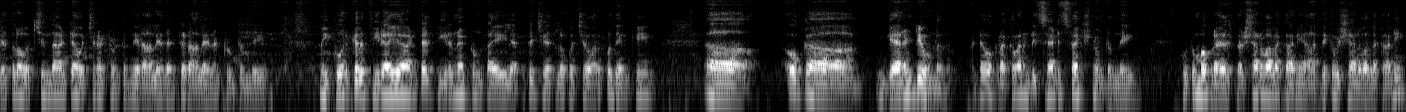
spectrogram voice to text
చేతిలో వచ్చిందా అంటే వచ్చినట్టు ఉంటుంది రాలేదంటే రాలేనట్టు ఉంటుంది మీ కోరికలు తీరాయా అంటే తీరినట్టు ఉంటాయి లేకపోతే చేతిలోకి వచ్చే వరకు దీనికి ఒక గ్యారంటీ ఉండదు. అంటే ఒక రకమైన డిస్సాటిస్ఫాక్షన్ ఉంటుంది. కుటుంబ ప్ర- ప్రెషర్ వల్ల కానీ ఆర్థిక విషయాల వల్ల కానీ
